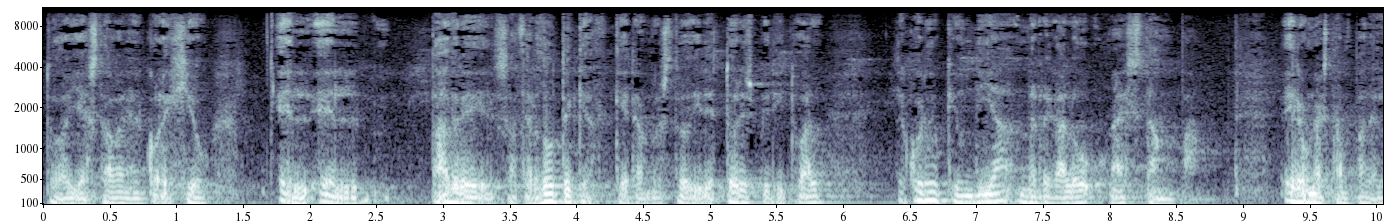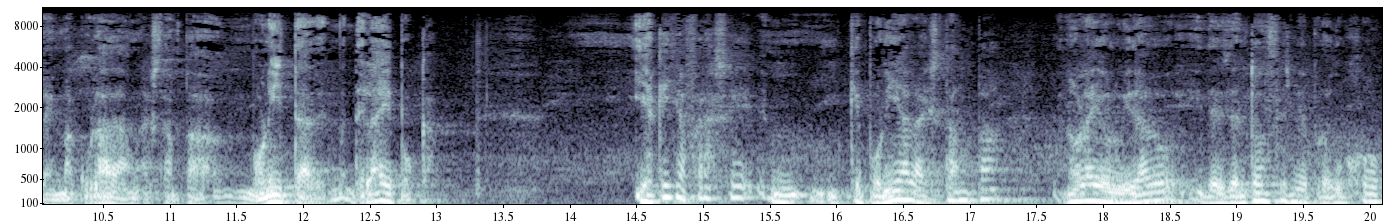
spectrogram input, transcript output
todavía estaba en el colegio, el, padre, el sacerdote que, era nuestro director espiritual, recuerdo que un día me regaló una estampa. Era una estampa de la Inmaculada, una estampa bonita de, la época. Y aquella frase mm, que ponía la estampa no la he olvidado y desde entonces me produjo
